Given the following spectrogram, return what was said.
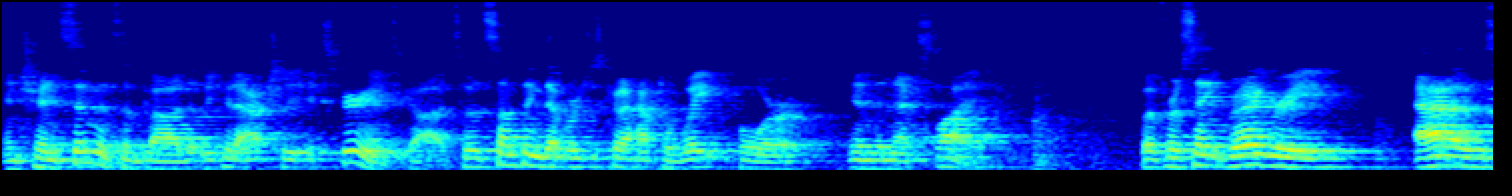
and transcendence of God, that we could actually experience God. So it's something that we're just going to have to wait for in the next life. But for St. Gregory, as,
